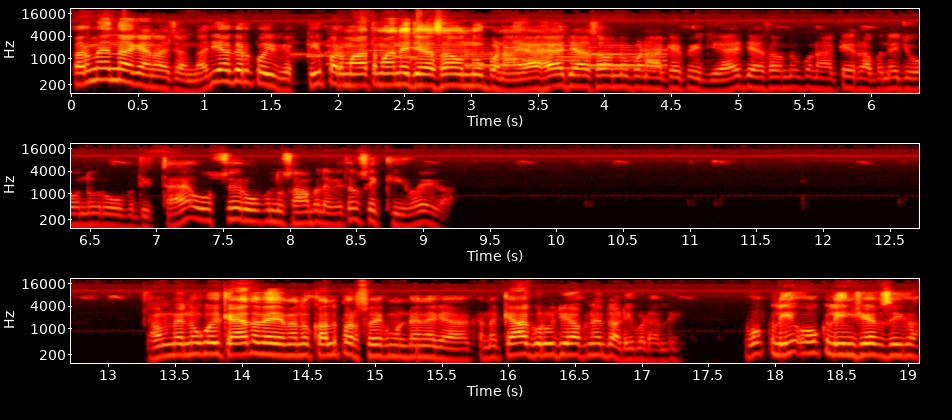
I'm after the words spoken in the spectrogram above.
ਪਰ ਮੈਂ ਇਹਨਾਂ ਕਹਿਣਾ ਚਾਹੁੰਦਾ ਜੀ ਅਗਰ ਕੋਈ ਵਿਅਕਤੀ ਪਰਮਾਤਮਾ ਨੇ ਜੈਸਾ ਉਹਨੂੰ ਬਣਾਇਆ ਹੈ ਜੈਸਾ ਉਹਨੂੰ ਬਣਾ ਕੇ ਭੇਜਿਆ ਹੈ ਜੈਸਾ ਉਹਨੂੰ ਬਣਾ ਕੇ ਰੱਬ ਨੇ ਜੋ ਉਹਨੂੰ ਰੂਪ ਦਿੱਤਾ ਹੈ ਉਸੇ ਰੂਪ ਨੂੰ ਸਾਂਭ ਲਵੇ ਤਾਂ ਸਿੱਖੀ ਹੋਏਗਾ। ਹੁਣ ਮੈਨੂੰ ਕੋਈ ਕਹਿ ਦਵੇ ਮੈਨੂੰ ਕੱਲ ਪਰਸੋਂ ਇੱਕ ਮੁੰਡੇ ਨੇ ਕਿਹਾ ਕਹਿੰਦਾ ਕਿਆ ਗੁਰੂ ਜੀ ਆਪਨੇ ਦਾੜੀ ਬੜਾ ਲਈ? ਉਹ ਕਲੀ ਉਹ ਕਲੀਨ ਸ਼ੇਵ ਸੀਗਾ।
